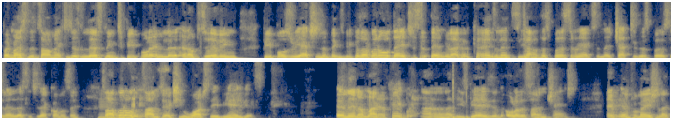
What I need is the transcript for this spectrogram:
but most of the time I'm actually just listening to people and and observing people's reactions and things because I've got all day to sit there and be like, okay, so let's see how this person reacts, and they chat to this person and listen to that conversation. Mm. So hmm. I've got all the time to actually watch their behaviors, and then I'm like, yeah. okay, but no, no, no, these behaviors have all of a sudden changed. If information like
